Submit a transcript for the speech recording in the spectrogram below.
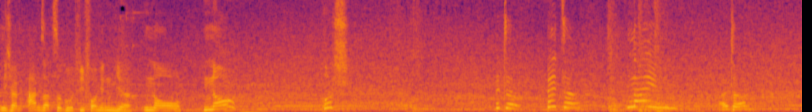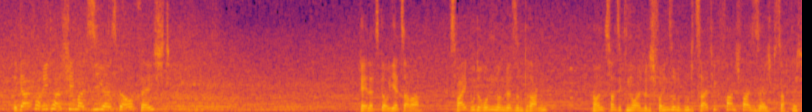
nicht beim Ansatz so gut wie vorhin hier. No. No. Push. Bitte. Bitte. Nein. Alter. Egal, Farid Hashim als Sieger ist mir auch recht. Okay, let's go. Jetzt aber. Zwei gute Runden und wir sind dran. 29,9. Bin ich vorhin so eine gute Zeit hier gefahren? Ich weiß es ehrlich gesagt nicht.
